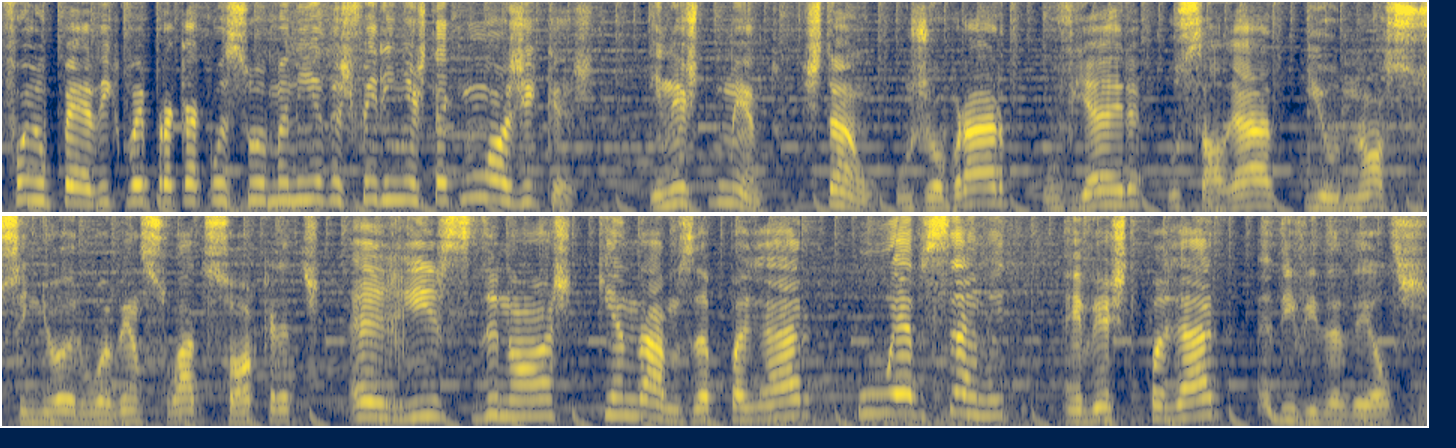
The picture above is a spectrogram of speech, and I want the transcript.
foi o Pedi que veio para cá com a sua mania das feirinhas tecnológicas. E neste momento estão o Jobrardo, o Vieira, o Salgado e o Nosso Senhor, o abençoado Sócrates, a rir-se de nós que andámos a pagar o Web Summit em vez de pagar a dívida deles.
